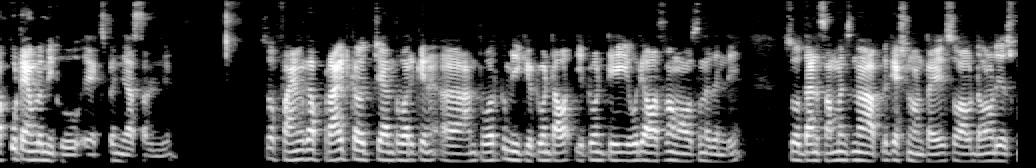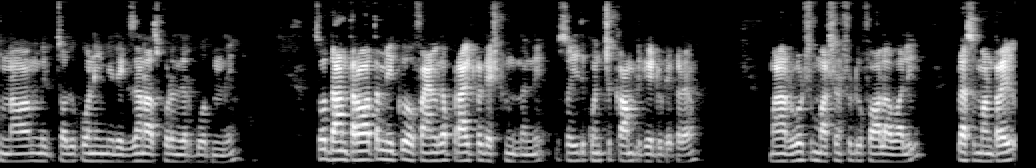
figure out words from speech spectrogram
తక్కువ టైంలో మీకు ఎక్స్‌ప్లెయిన్ చేస్తాడండి. సో, ఫైనల్‌గా ప్రాక్టికల్ వచ్చే అంతవరకు అంతవరకు మీకు ఎటువంటి అవ ఎటువంటి ఎవరి అవసరం అవసరం లేదండి. సో, దానికి సంబంధించిన అప్లికేషన్‌లు ఉంటాయి. సో, అవి డౌన్‌లోడ్ చేసుకున్న మీరు చదువుకొని మీరు ఎగ్జామ్ రాసుకోవడం సరిపోతుంది. సో, దాని తర్వాత మీకు ఫైనల్‌గా ప్రాక్టికల్ టెస్ట్ ఉంటుందండి. సో, ఇది కొంచెం కాంప్లికేటెడ్ ఇక్కడ. మన rules must and should follow అవ్వాలి. ప్లస్ మన డ్రైవ్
